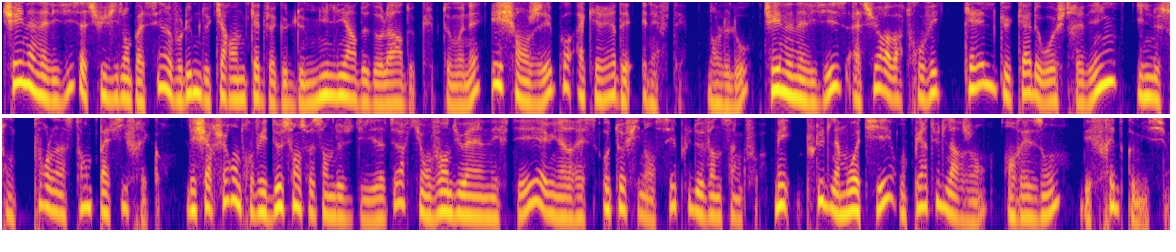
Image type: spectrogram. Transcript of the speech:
Chain Analysis a suivi l'an passé un volume de 44,2 milliards de dollars de crypto-monnaies échangées pour acquérir des NFT. Dans le lot, Chain Analysis assure avoir trouvé quelques cas de wash trading, ils ne sont pour l'instant pas si fréquents. Les chercheurs ont trouvé 262 utilisateurs qui ont vendu un NFT à une adresse autofinancée plus de 25 fois. Mais plus de la moitié ont perdu de l'argent en raison des frais de commission.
